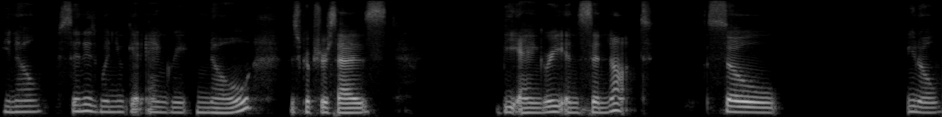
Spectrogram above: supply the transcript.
You know, sin is when you get angry. No, the scripture says, be angry and sin not. So, you know,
